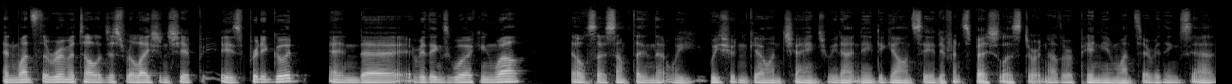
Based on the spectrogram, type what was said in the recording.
and once the rheumatologist relationship is pretty good and uh, everything's working well, also something that we, we shouldn't go and change. We don't need to go and see a different specialist or another opinion once everything's uh,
